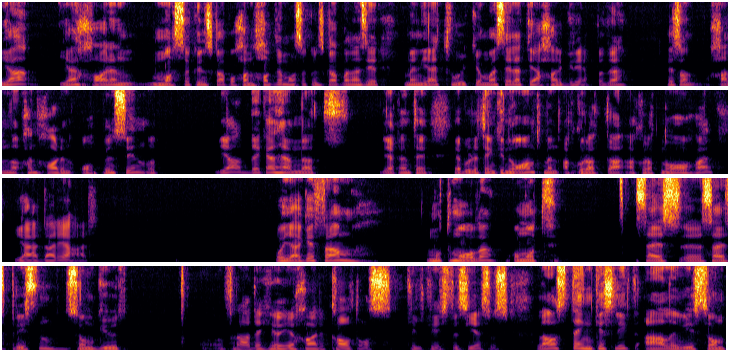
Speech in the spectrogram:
Ja, jeg har en masse kunnskap, og han hadde masse kunnskap, men han sier men jeg tror ikke om meg selv at jeg har grepet det. det sånn, han, han, har en åpen sinn. og Ja, det kan hende at jeg, kan te, jeg, burde tenke noe annet, men akkurat, da, akkurat nå og her, jeg er der jeg er. Og jeg går fram mot målet og mot seiersprisen som Gud fra det høye har kalt oss til Kristus Jesus. La oss tenke slikt, alle vi som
